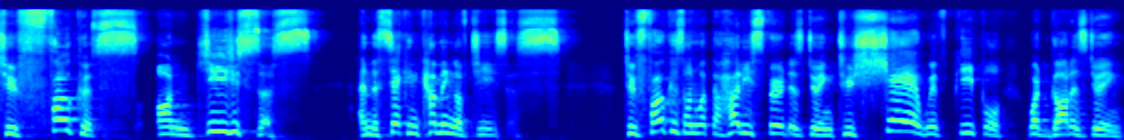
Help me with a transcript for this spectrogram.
to focus on Jesus and the second coming of Jesus, to focus on what the Holy Spirit is doing, to share with people what God is doing.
